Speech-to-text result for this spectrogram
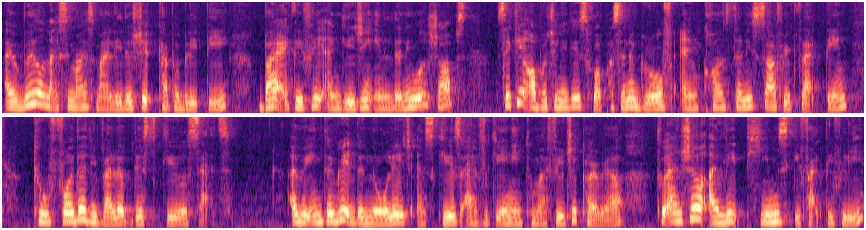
I will maximize my leadership capability by actively engaging in learning workshops, seeking opportunities for personal growth, and constantly self reflecting to further develop this skill set. I will integrate the knowledge and skills I have gained into my future career to ensure I lead teams effectively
